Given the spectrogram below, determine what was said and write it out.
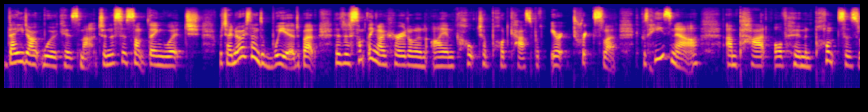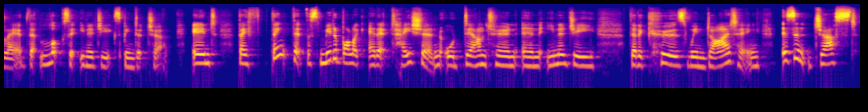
they don't work as much. And this is something which which I know sounds weird but it is something I heard on an Iron Culture podcast with Eric Trexler because he's now um, part of Herman Pontzer's lab that looks at energy expenditure. And they think that this metabolic adaptation or downturn in energy that occurs when dieting isn't just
